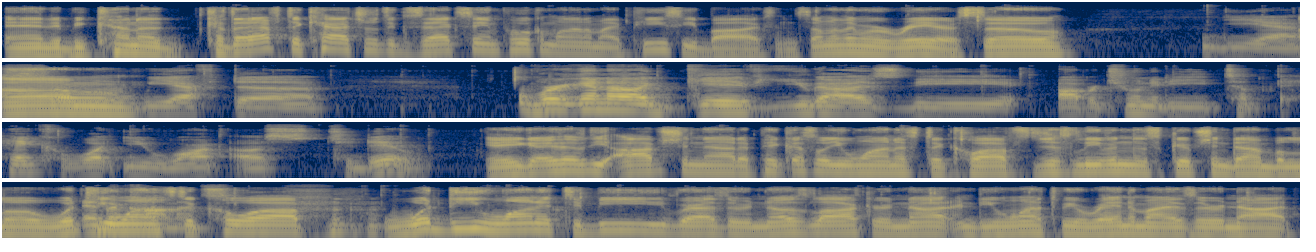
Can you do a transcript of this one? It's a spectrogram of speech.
and it'd be kind of because I'd have to catch those exact same Pokemon on my PC box, and some of them were rare. So yeah, um, so we have to. We're gonna give you guys the opportunity to pick what you want us to do. Yeah, you guys have the option now to pick us what you want us to co-op. So just leave in the description down below. What do in you want comments. us to co-op? what do you want it to be, rather Nuzlocke or not? And do you want it to be a randomizer or not?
